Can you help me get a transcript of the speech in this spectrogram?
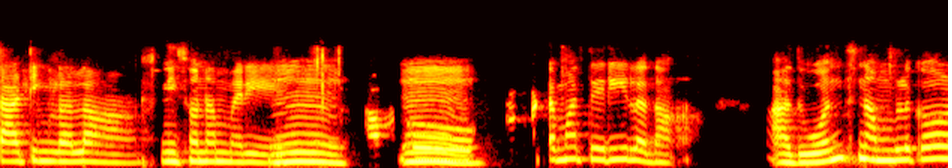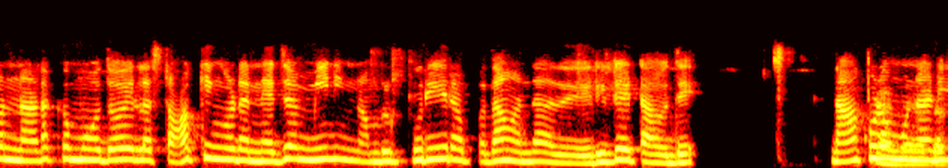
ஸ்டார்டிங்ல எல்லாம் நீ சொன்ன மாதிரி. மட்டமா தெரியலதான் அது ஒன்ஸ் நம்மளுக்கோ நடக்கும் போதோ இல்ல ஸ்டாக்கிங்கோட நெஜ மீனிங் நம்மளுக்கு புரியறப்பதான் வந்து அது ரிலேட் ஆகுதே. நான் கூட முன்னாடி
